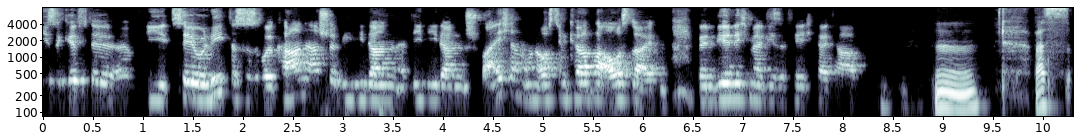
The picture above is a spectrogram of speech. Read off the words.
diese Gifte, äh, wie Zeolit, das ist Vulkanasche, wie die dann, die, die dann speichern und aus dem Körper ausleiten, wenn wir nicht mehr diese Fähigkeit haben. Hm. Was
